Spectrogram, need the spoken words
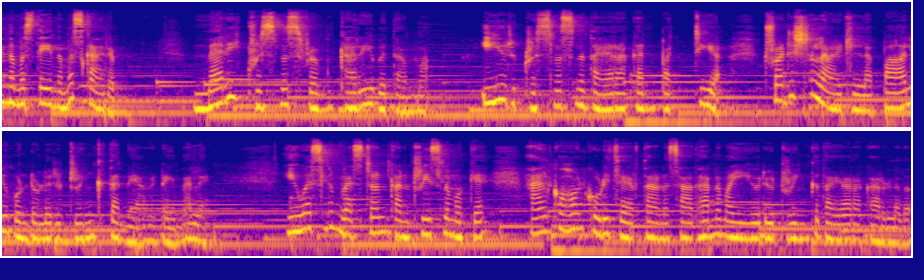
ഹായ് നമസ്തേ നമസ്കാരം. Merry Christmas from curry with Amma ഈ ഒരു ക്രിസ്മസിന് തയ്യാറാക്കാൻ പറ്റിയ ട്രഡീഷണൽ ആയിട്ടുള്ള പാൽ കൊണ്ടുള്ളൊരു ഡ്രിങ്ക് തന്നെയാകട്ടെ എന്നല്ലേ? യു എസിലും വെസ്റ്റേൺ കൺട്രീസിലുമൊക്കെ ആൽക്കഹോൾ കൂടി ചേർത്താണ് സാധാരണമായി ഈ ഒരു ഡ്രിങ്ക് തയ്യാറാക്കാറുള്ളത്.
